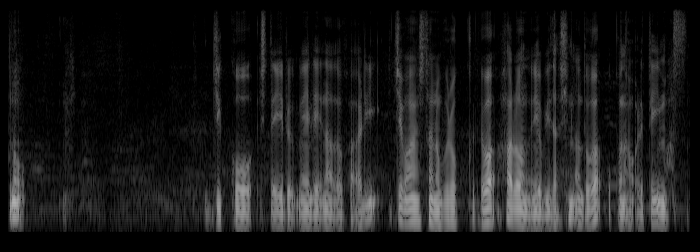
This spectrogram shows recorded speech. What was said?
の実行している命令などがあり一番下のブロックではハローの呼び出しなどが行われています。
